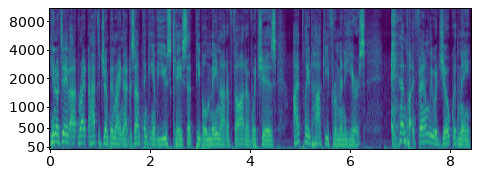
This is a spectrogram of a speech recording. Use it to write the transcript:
You know, Dave, uh, right, I have to jump in right now because I'm thinking of a use case that people may not have thought of, which is I played hockey for many years. And my family would joke with me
